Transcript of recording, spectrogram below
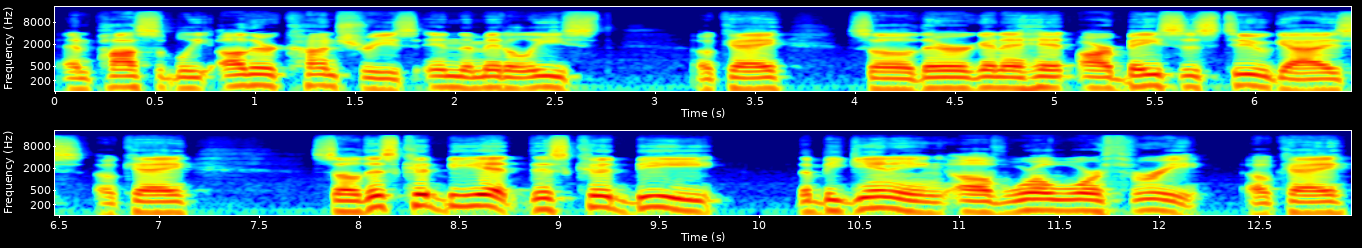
and possibly other countries in the Middle East. Okay. So they're going to hit our bases too, guys. Okay. So this could be it. This could be the beginning of World War III. Okay.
